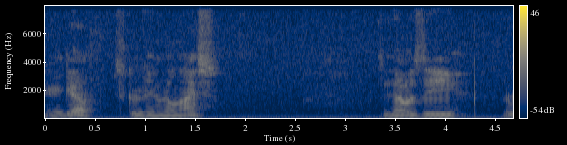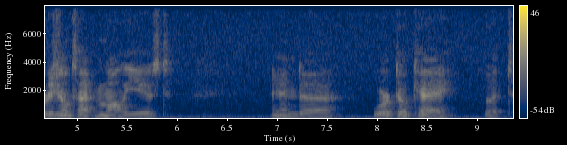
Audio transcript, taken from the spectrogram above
There you go, screwed in real nice. See, that was the original type of molly used, and uh, worked okay, but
